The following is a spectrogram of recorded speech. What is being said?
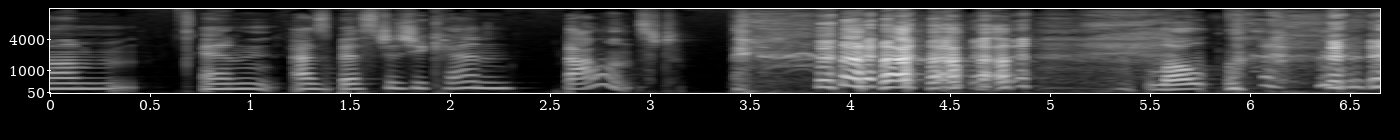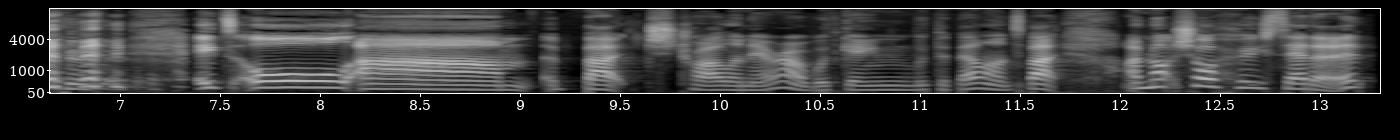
Um, and as best as you can, balanced. Lol. it's all um but trial and error with getting with the balance but i'm not sure who said it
